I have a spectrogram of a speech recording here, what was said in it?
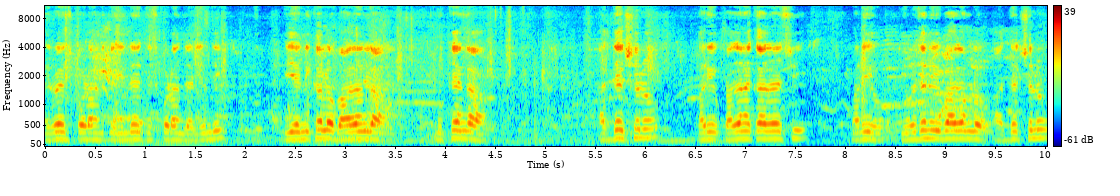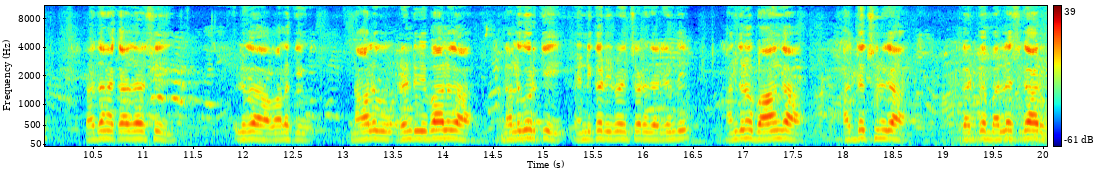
నిర్వహించుకోవడానికి నిర్ణయం తీసుకోవడం జరిగింది. ఈ ఎన్నికల్లో భాగంగా ముఖ్యంగా అధ్యక్షులు మరియు ప్రధాన కార్యదర్శి మరియు యువజన విభాగంలో అధ్యక్షులు ప్రధాన కార్యదర్శిలుగా వాళ్ళకి నాలుగు రెండు విభాగాలుగా నలుగురికి ఎన్నిక నిర్వహించడం జరిగింది. అందులో భాగంగా అధ్యక్షునిగా గడ్డ మల్లేష్ గారు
